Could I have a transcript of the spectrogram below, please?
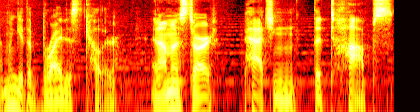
gonna get the brightest color and I'm gonna start patching the tops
